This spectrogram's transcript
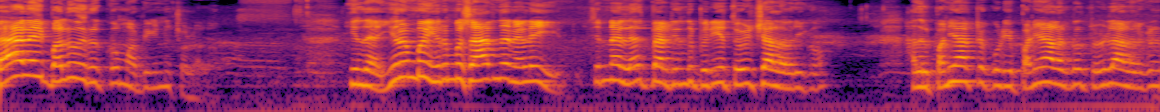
வேலை பலு இருக்கும் அப்படின்னு சொல்லலாம். இந்த இரும்பு இரும்பு சார்ந்த நிலை சின்ன லேத்பேட்லேருந்து பெரிய தொழிற்சாலை வரைக்கும் அதில் பணியாற்றக்கூடிய பணியாளர்கள் தொழிலாளர்கள்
